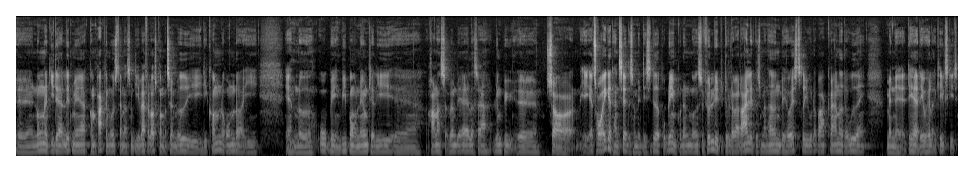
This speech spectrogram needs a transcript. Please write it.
øh, nogle af de der lidt mere kompakte modstandere, som de i hvert fald også kommer til at møde i, i de kommende runder i jamen noget OB. Viborg nævnte jeg lige, øh, Randers og hvem det er ellers er, Lyngby. Øh, så jeg tror ikke, at han ser det som et decideret problem på den måde. Selvfølgelig, det ville da være dejligt, hvis man havde en VHS-trive, der bare kværnede af, men øh, det her det er jo heller ikke helt skidt.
